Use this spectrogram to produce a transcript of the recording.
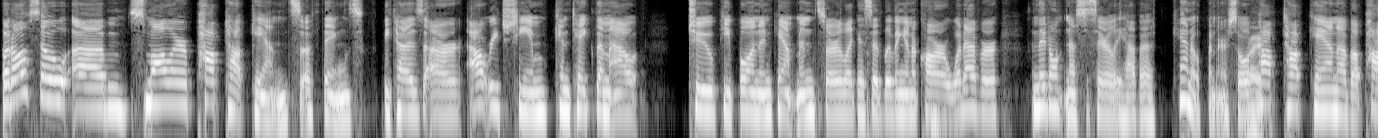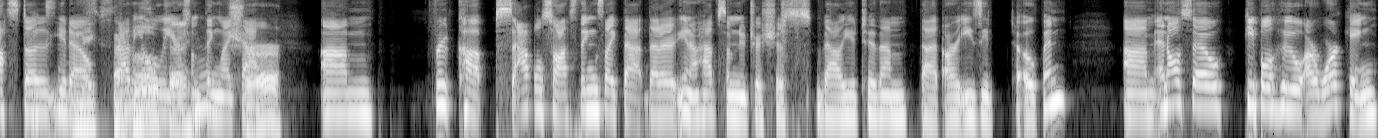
But also um, smaller pop top cans of things because our outreach team can take them out to people in encampments or, like I said, living in a car or whatever. And they don't necessarily have a can opener. So Right. a pop top can of a pasta, you know, Makes sense. ravioli or something like that sure. fruit cups, applesauce, things like that that are, you know, have some nutritious value to them that are easy to open. Um, and also people who are working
